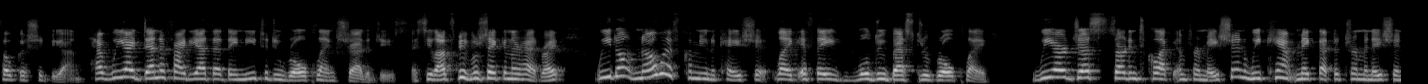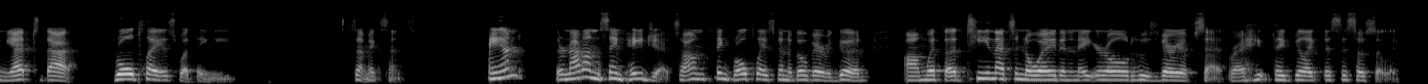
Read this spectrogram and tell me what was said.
focus should be on? Have we identified yet that they need to do role playing strategies? I see lots of people shaking their head, right? We don't know if communication, like if they will do best through role play. We are just starting to collect information. We can't make that determination yet that role play is what they need. Does that make sense? And they're not on the same page yet. So I don't think role play is going to go very good um, with a teen that's annoyed and an eight year old who's very upset, right? They'd be like, this is so silly.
